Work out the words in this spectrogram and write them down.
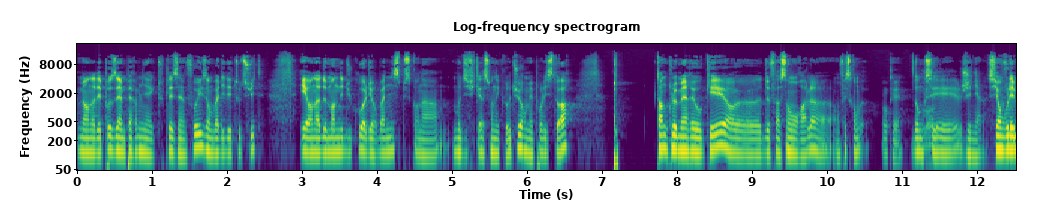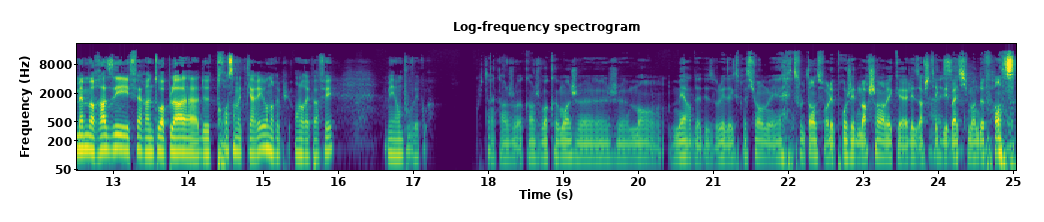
mais on a déposé un permis avec toutes les infos, ils ont validé tout de suite. Et on a demandé du coup à l'urbanisme, puisqu'on a modification des clôtures, mais pour l'histoire, tant que le maire est OK, euh, de façon orale, euh, on fait ce qu'on veut. Donc c'est génial. Si on voulait même raser et faire un toit plat de 300 mètres carrés, on aurait pu. On l'aurait pas fait, mais on pouvait quoi. Putain, quand je, quand je vois que moi je, je m'emmerde, désolé d'expression, mais tout le temps sur les projets de marchands avec euh, les architectes Ouais, des bâtiments de France,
